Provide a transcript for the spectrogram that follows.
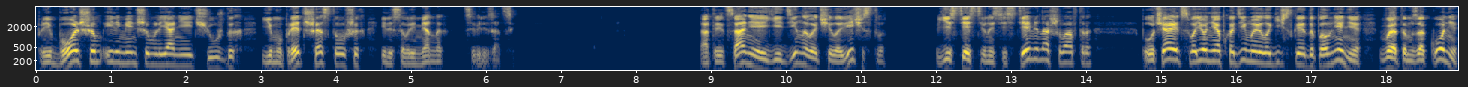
при большем или меньшем влиянии чуждых, ему предшествовавших или современных цивилизаций. Отрицание единого человечества в естественной системе нашего автора получает свое необходимое логическое дополнение в этом законе,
